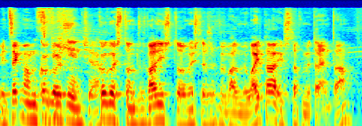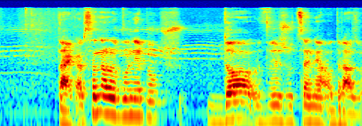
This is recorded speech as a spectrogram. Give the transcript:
Więc jak mam kogoś, kogoś stąd wywalić, to myślę, że wywalmy White'a i wstawmy Trenta. Tak, Arsenal ogólnie był do wyrzucenia od razu.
